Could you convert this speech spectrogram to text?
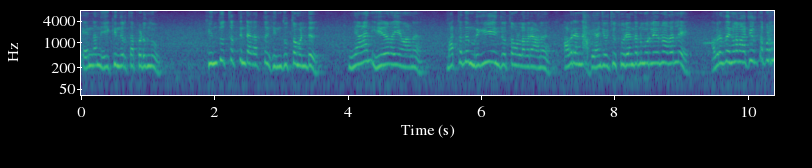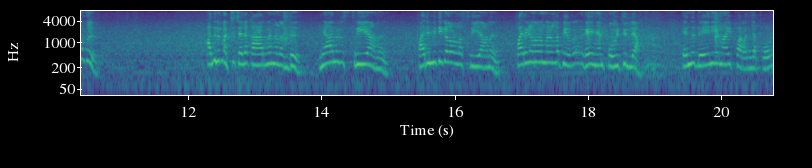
എന്നെ നീക്കി നിർത്തപ്പെടുന്നു. ഹിന്ദുത്വത്തിന്റെ അകത്ത് ഹിന്ദുത്വമുണ്ട്. ഞാൻ ഈഴതയുമാണ് മറ്റത് മൃഗീയ ഹിന്ദുത്വമുള്ളവരാണ്. അവരെന്നെ ഞാൻ ചോദിച്ചു സുരേന്ദ്രൻ മുരളീധരനും അതല്ലേ? അവരെന്താ നിങ്ങളെ മാറ്റി നിർത്തപ്പെടുന്നത്? അതിന് മറ്റ് ചില കാരണങ്ങളുണ്ട്. ഞാനൊരു സ്ത്രീയാണ്. പരിമിതികളുള്ള സ്ത്രീയാണ്. പരിഗണനകളുടെ പിറകെ ഞാൻ പോയിട്ടില്ല എന്ന് ദയനീയമായി പറഞ്ഞപ്പോൾ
